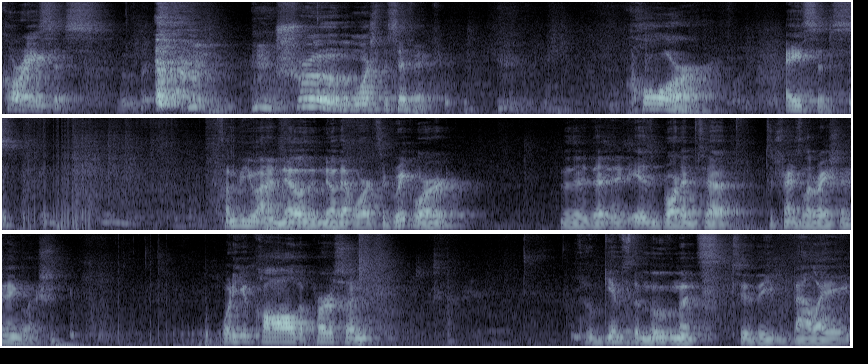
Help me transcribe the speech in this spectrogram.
Choresis. True, but more specific. Core. Asis. Some of you I know know that word. It's a Greek word that it is brought into to transliteration in English. What do you call the person who gives the movements to the ballet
